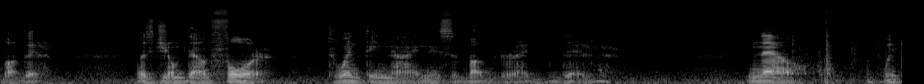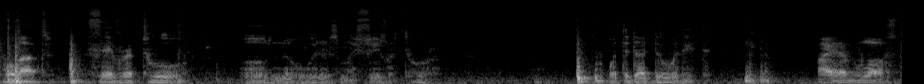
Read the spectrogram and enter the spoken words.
about there. Let's jump down, 4, 29 is about right there. Now, we pull out favorite tool. Oh no, where is my favorite tool? What did I do with it? I have lost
